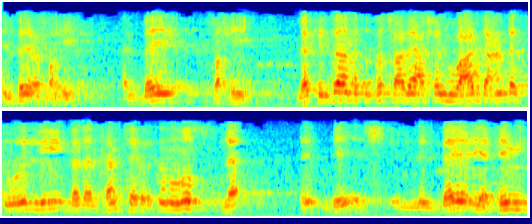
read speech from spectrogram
البيع صحيح. البيع صحيح. لكن بقى ما تضغطش عليه عشان هو عدى عندك تقول لي بدل خمسة يبقى اثنين ونص. لا. البيع يتم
